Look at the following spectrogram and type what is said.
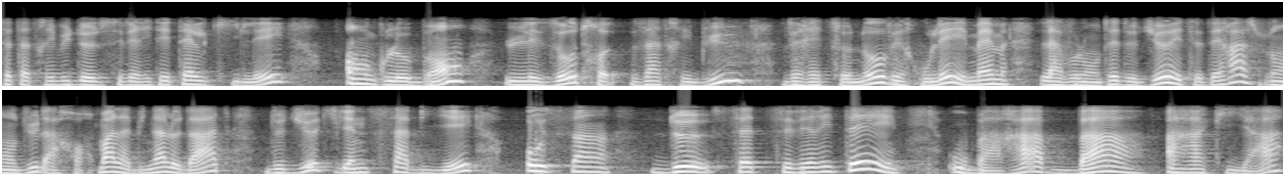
cet attribut de sévérité tel qu'il est, englobant les autres attributs, Veretsono, Verroulé, et même la volonté de Dieu, etc. Sous-entendu la Chorma, la Bina, le Date de Dieu qui viennent s'habiller au sein de cette sévérité. Ubara, Ba, Arakia,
